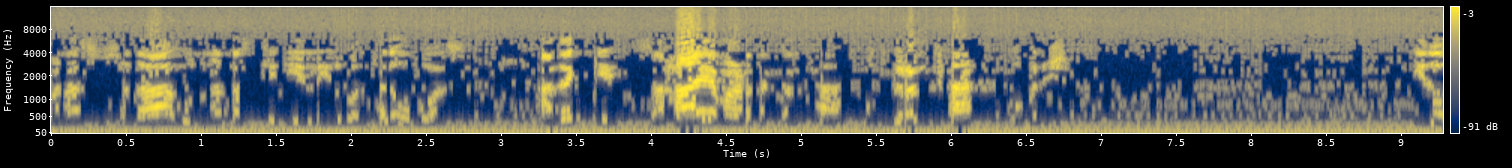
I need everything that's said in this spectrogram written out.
ಮನಸ್ಸು ಸದಾ ಉನ್ನತ ಸ್ಥಿತಿಯಲ್ಲಿ ಇರುವಂಥದ್ದು ಉಪವಾಸ. ಅದಕ್ಕೆ ಸಹಾಯ ಮಾಡತಕ್ಕಂಥ ಗ್ರಂಥ ಉಪನಿಷತ್ತು. ಇದು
